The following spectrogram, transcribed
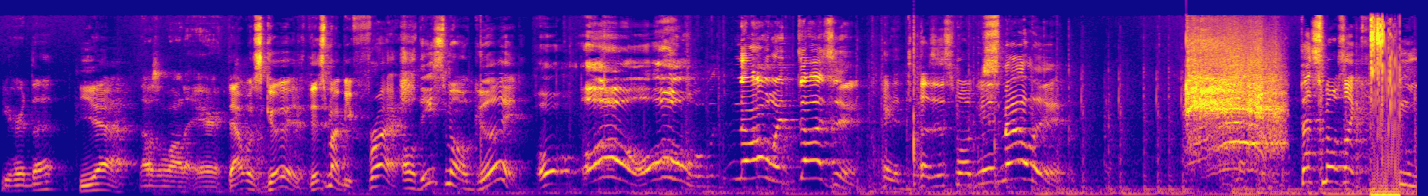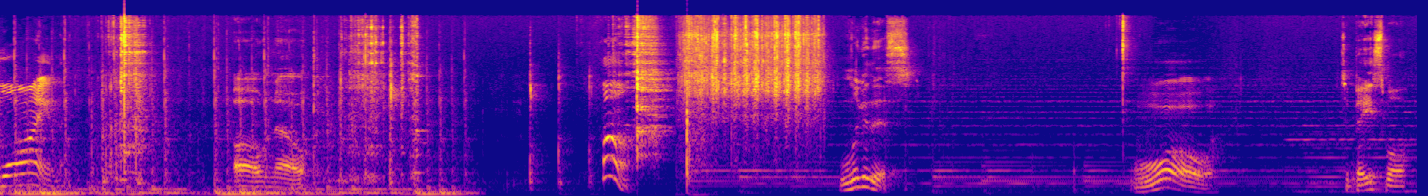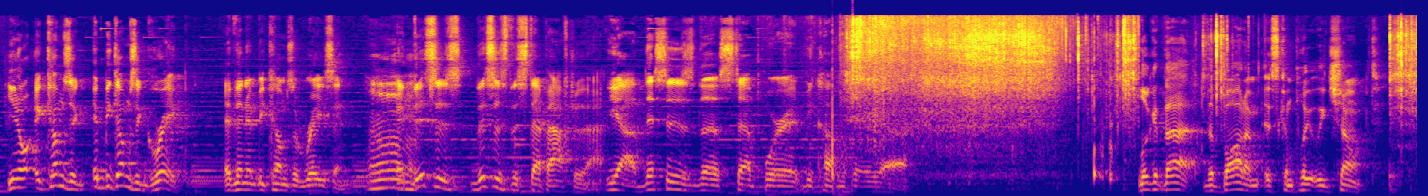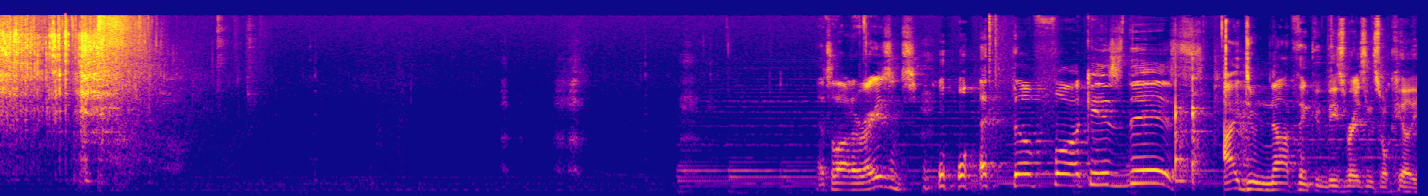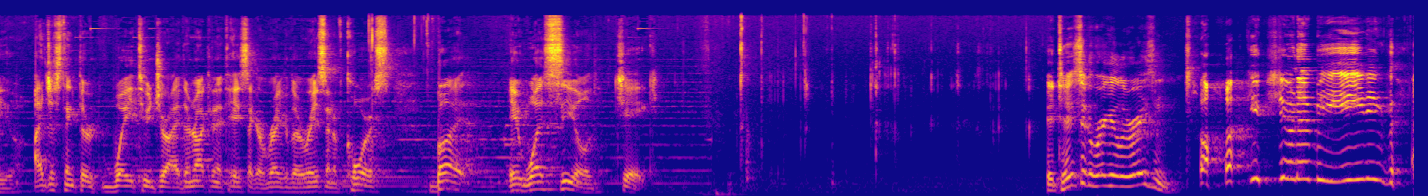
You heard that? Yeah, That was a lot of air. that was good. This might be fresh. Oh, these smell good. Oh, oh, oh, no, it doesn't. And it doesn't smell good? Smell it. That smells like wine. Oh no. Huh. Look at this. Whoa. A baseball. You know, it comes a, it becomes a grape, and then it becomes a raisin. And this is this is the step after that. Yeah, this is the step where it becomes a. Uh, Look at that. The bottom is completely chunked. that's a lot of raisins. what the fuck is this? I do not think that these raisins will kill you. I just think they're way too dry. They're not going to taste like a regular raisin, of course, but it was sealed. Jake. It tastes like a regular raisin. you shouldn't be eating that.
